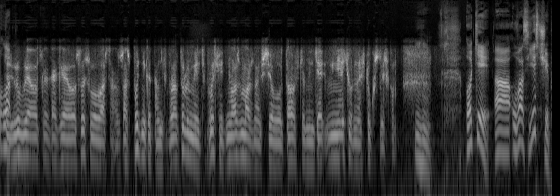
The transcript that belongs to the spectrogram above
ладно. Есть, грубо говоря, вот, как я услышал у вас, там, со спутника там температуру мерить и прочее, это невозможно в силу того, что ми- миниатюрная штука слишком. Угу. Окей, а у вас есть чип?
